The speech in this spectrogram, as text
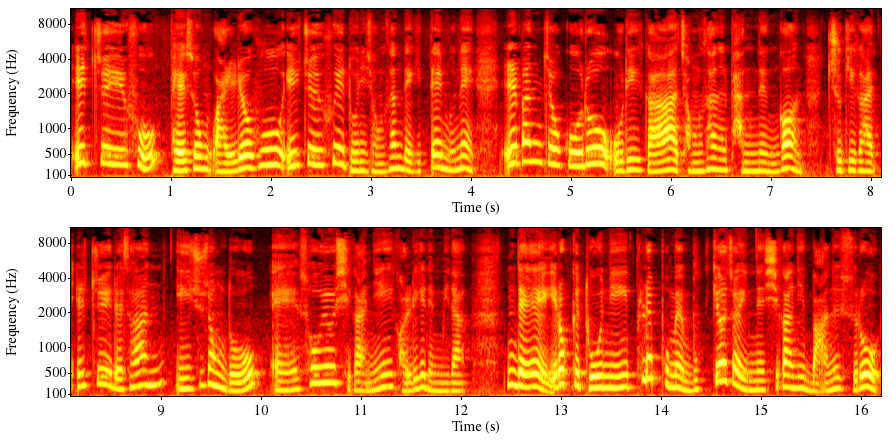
일주일 후 배송 완료 후 일주일 후에 돈이 정산되기 때문에 일반적으로 우리가 정산을 받는 건 주기가 한 일주일에서 한 2주 정도의 소요 시간이 걸리게 됩니다. 근데 이렇게 돈이 플랫폼에 묶여져 있는 시간이 많을수록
